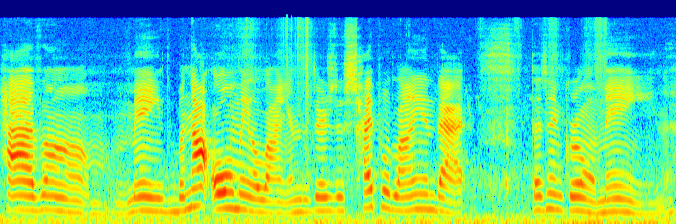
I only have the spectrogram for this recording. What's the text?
have um manes, but not all male lions. There's this type of lion that doesn't grow a mane.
